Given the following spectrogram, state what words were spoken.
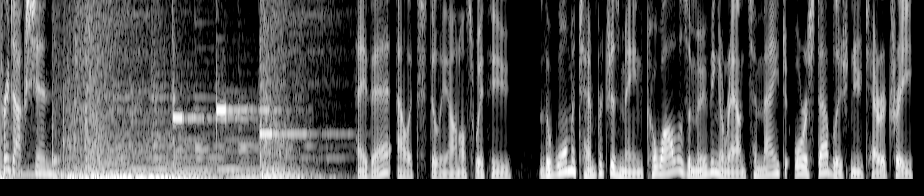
production. Hey there, Alex Stilianos with you. The warmer temperatures mean koalas are moving around to mate or establish new territory,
